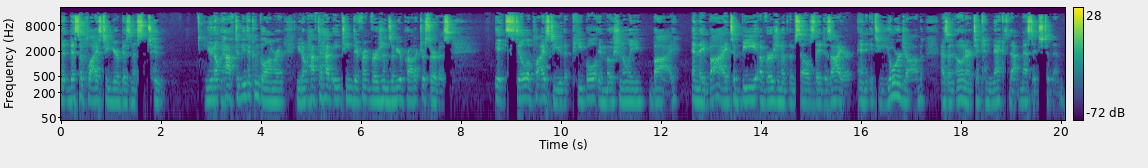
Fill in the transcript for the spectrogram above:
that this applies to your business too. You don't have to be the conglomerate. You don't have to have 18 different versions of your product or service. It still applies to you that people emotionally buy and they buy to be a version of themselves they desire. And it's your job as an owner to connect that message to them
